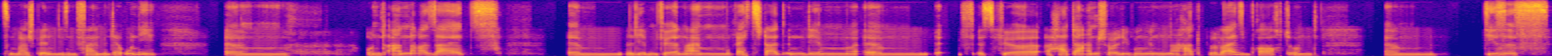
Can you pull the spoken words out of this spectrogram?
zum Beispiel in diesem Fall mit der Uni. Ähm, und andererseits ähm, leben wir in einem Rechtsstaat, in dem ähm, es für harte Anschuldigungen harte Beweise braucht. Und ähm, dieses,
